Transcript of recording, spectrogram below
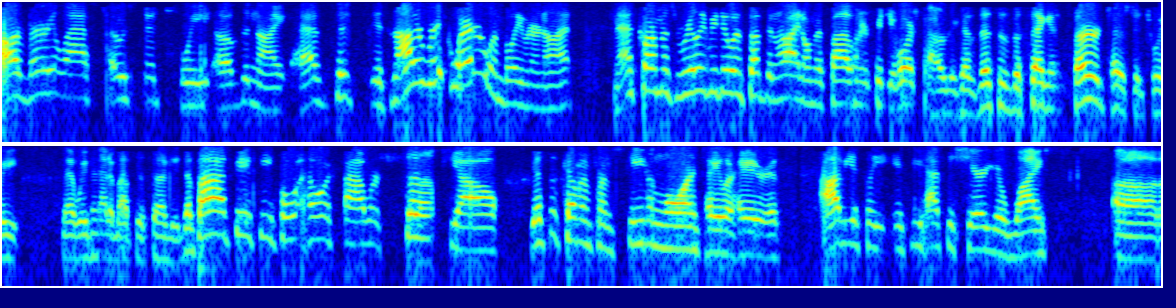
our very last toasted tweet of the night has to, it's not a Rick Ware one, believe it or not. NASCAR must really be doing something right on this 550 horsepower because this is the second, third toasted tweet that we've had about this subject. The 550 horsepower sucks, y'all. This is coming from Stephen Lauren Taylor Harris. obviously, if you have to share your wife's uh,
